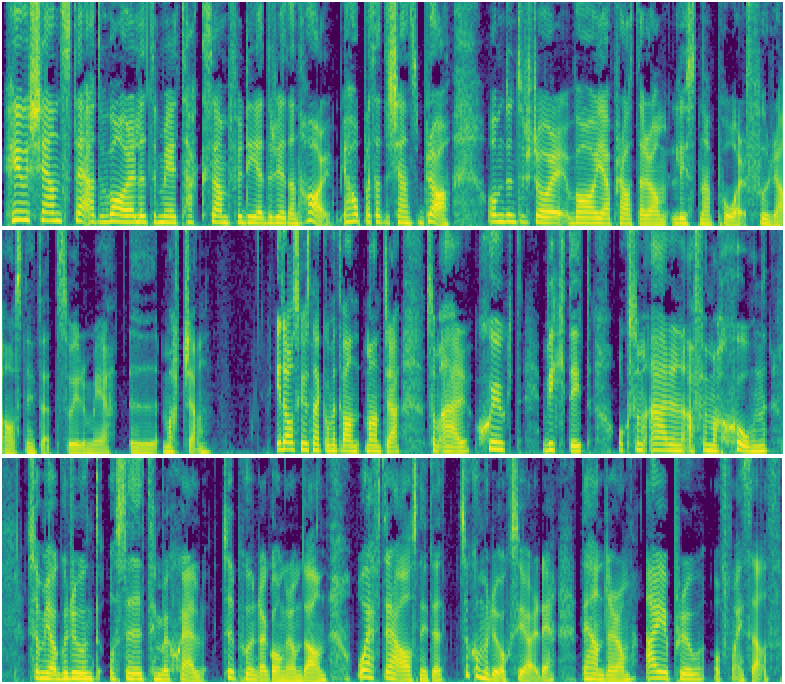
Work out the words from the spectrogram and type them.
Hur känns det att vara lite mer tacksam för det du redan har? Jag hoppas att det känns bra. Om du inte förstår vad jag pratar om, lyssna på förra avsnittet så är du med i matchen. Idag ska vi snacka om ett mantra som är sjukt viktigt och som är en affirmation som jag går runt och säger till mig själv typ hundra gånger om dagen. Och efter det här avsnittet så kommer du också göra det. Det handlar om I approve of myself.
